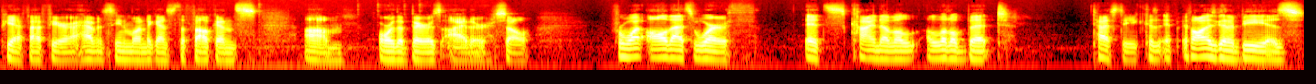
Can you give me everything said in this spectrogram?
PFF here, I haven't seen one against the Falcons um, or the Bears either. So, for what all that's worth, it's kind of a, a little bit testy because if, if all he's going to be is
